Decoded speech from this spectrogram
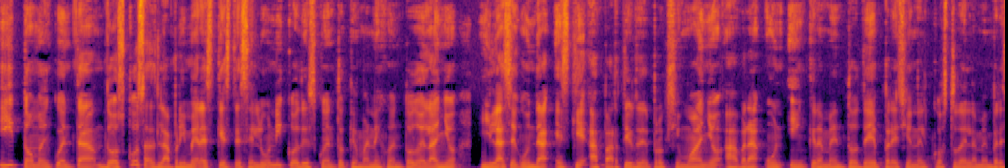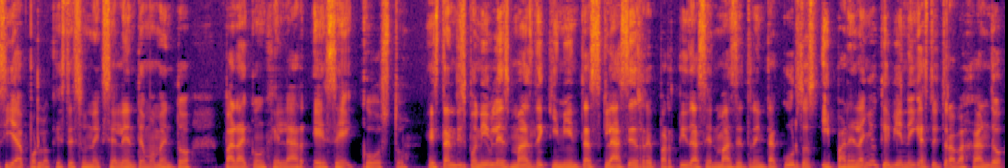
y toma en cuenta dos cosas. La primera es que este es el único descuento que manejo en todo el año y la segunda es que a partir del próximo año habrá un incremento de precio en el costo de la membresía, por lo que este es un excelente momento para congelar ese costo. Están disponibles más de 500 clases repartidas en más de 30 cursos y para el año que viene ya estoy trabajando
